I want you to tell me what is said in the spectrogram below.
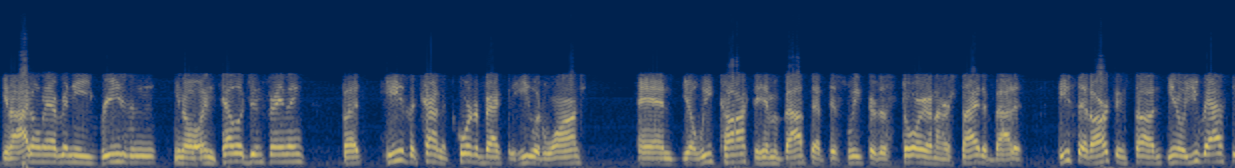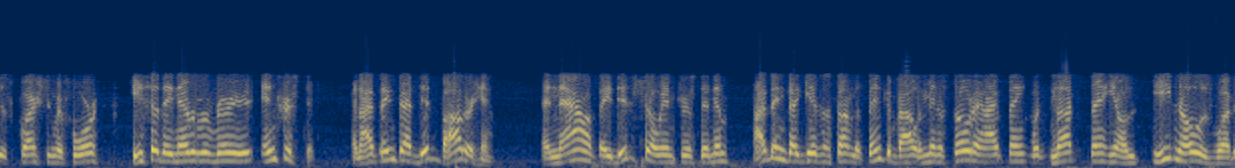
you know, I don't have any reason, you know, intelligence or anything, but he's the kind of quarterback that he would want. And you know, we talked to him about that this week. There's a story on our site about it. He said Arkansas. You know, you've asked this question before. He said they never were very interested, and I think that did bother him. And now, if they did show interest in him, I think that gives him something to think about with Minnesota. And I think with Nutt saying, you know, he knows what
